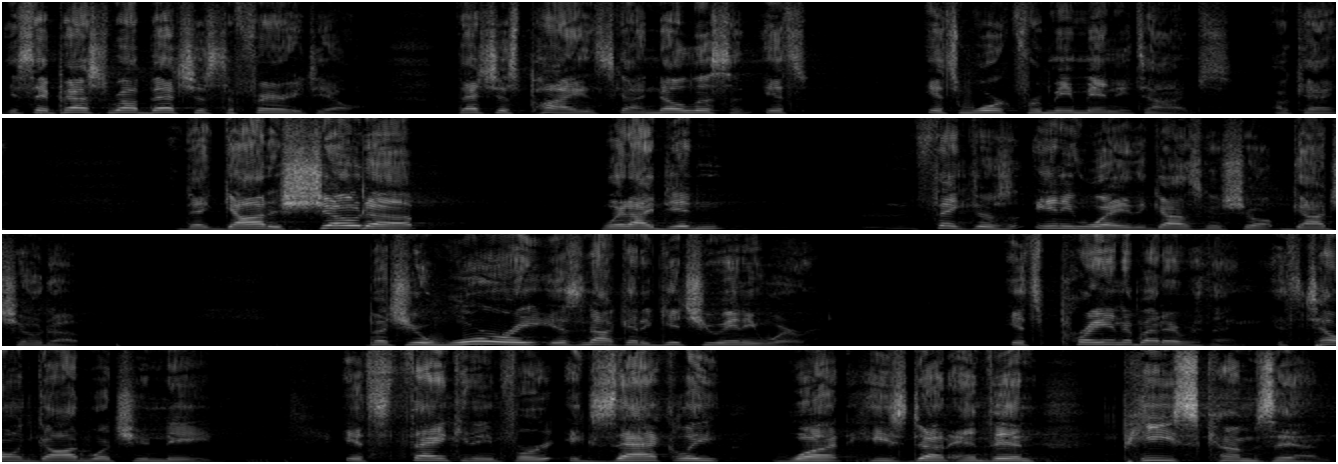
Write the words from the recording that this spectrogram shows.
You say, Pastor Bob, that's just a fairy tale. That's just pie in the sky. No, listen, it's, it's worked for me many times, okay? That God has showed up when I didn't think there's any way that God's going to show up. God showed up. But your worry is not going to get you anywhere. It's praying about everything, it's telling God what you need, it's thanking Him for exactly what He's done. And then peace comes in.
